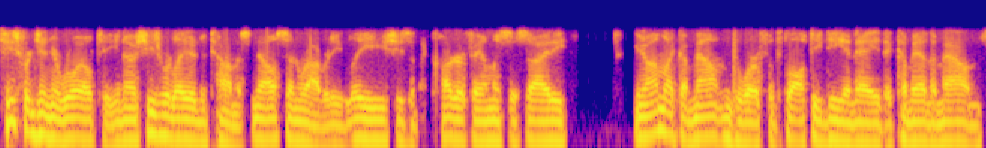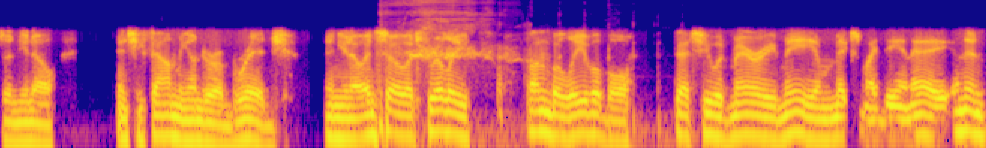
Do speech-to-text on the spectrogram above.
she's Virginia royalty. You know, she's related to Thomas Nelson, Robert E. Lee. She's in the Carter Family Society. You know, I'm like a mountain dwarf with faulty DNA that come out of the mountains, and you know, and she found me under a bridge, and you know, and so it's really unbelievable that she would marry me and mix my DNA, and then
